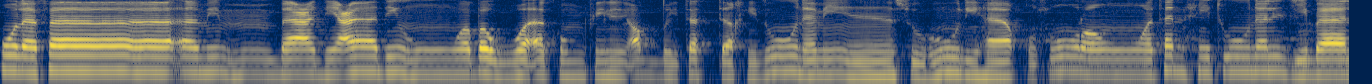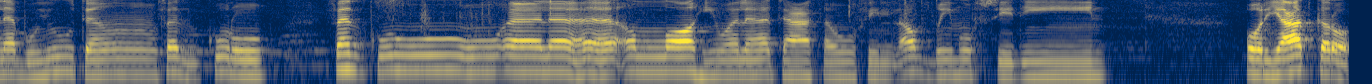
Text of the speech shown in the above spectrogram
خلفاء من بعد عاد وبوأكم في الأرض تتخذون من سهولها قصورا وتنحتون الجبال بيوتا فاذكروا فاذكروا آلاء الله ولا تعثوا في الأرض مفسدين۔ اور یاد کرو،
